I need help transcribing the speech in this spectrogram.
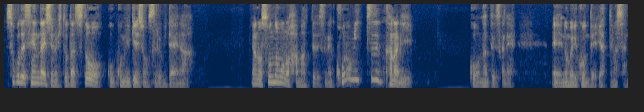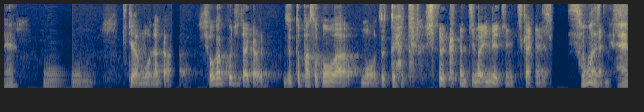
そこで仙台市の人たちとこうコミュニケーションするみたいな、あの、そんなものをハマってですね、この3つかなり、こう、なんていうんですかね、えーのめり込んでやってましたね。うんじゃあもうなんか、小学校時代からずっとパソコンはもうずっとやってらっしゃる感じのイメージに近いんでしそうですね。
